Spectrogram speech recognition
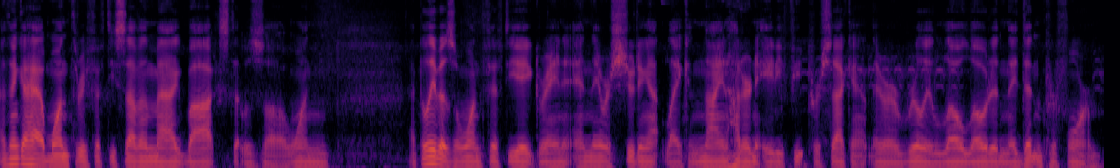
I think I had one 357 mag box that was uh, one, I believe it was a 158 grain, and they were shooting at like 980 feet per second. They were really low loaded and they didn't perform.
